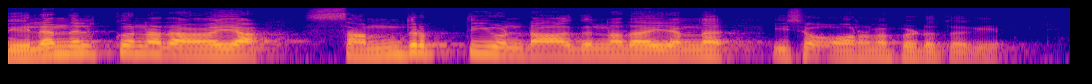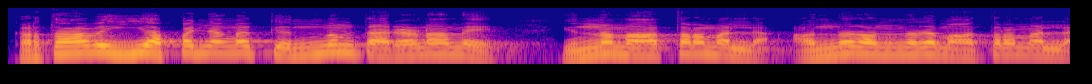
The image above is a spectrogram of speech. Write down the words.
നിലനിൽക്കുന്നതായ സംതൃപ്തി ഉണ്ടാകുന്നത് എന്ന് ഈശോ ഓർമ്മപ്പെടുത്തുകയും. കർത്താവ് ഈ അപ്പം ഞങ്ങൾക്ക് എന്നും തരണമേ. ഇന്ന് മാത്രമല്ല അന്ന് തന്നത് മാത്രമല്ല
